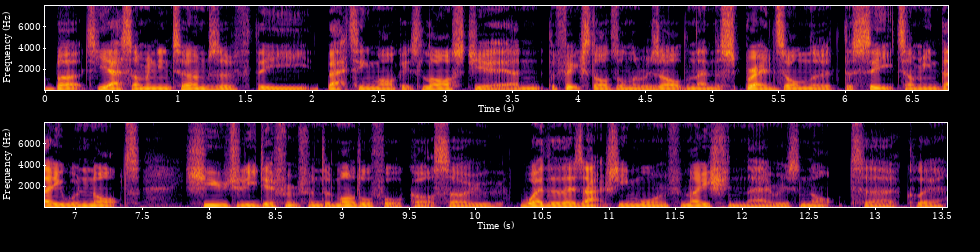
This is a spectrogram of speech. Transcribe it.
But yes, I mean, in terms of the betting markets last year and the fixed odds on the result, and then the spreads on the, the seats, I mean, they were not hugely different from the model forecast. So whether there's actually more information there is not uh, clear.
